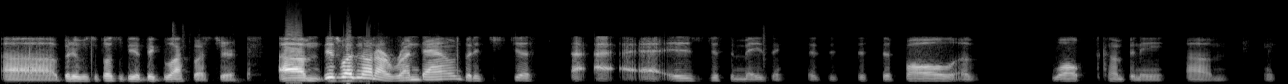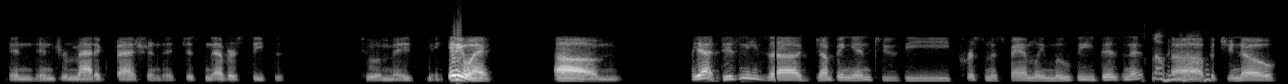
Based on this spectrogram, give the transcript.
uh, but it was supposed to be a big blockbuster. Um, this wasn't on our rundown, but it's just I, I, I, it's just amazing. It's, it's just the fall of Walt's company um, in in dramatic fashion. It just never ceases to amaze me. Anyway, um, yeah, Disney's uh, jumping into the Christmas family movie business. Oh, no. uh, but you know,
